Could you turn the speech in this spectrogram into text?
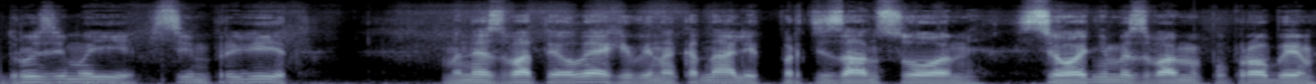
Друзі мої, всім привіт! Мене звати Олег і ви на каналі Партизан Суомі. Сьогодні ми з вами попробуємо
